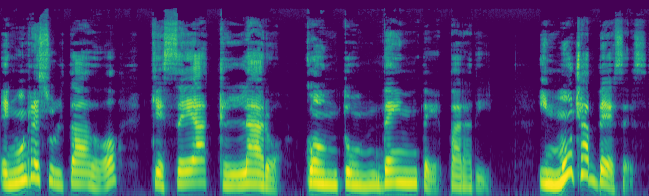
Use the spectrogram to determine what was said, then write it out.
en un resultado que sea claro, contundente para ti. Y muchas veces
